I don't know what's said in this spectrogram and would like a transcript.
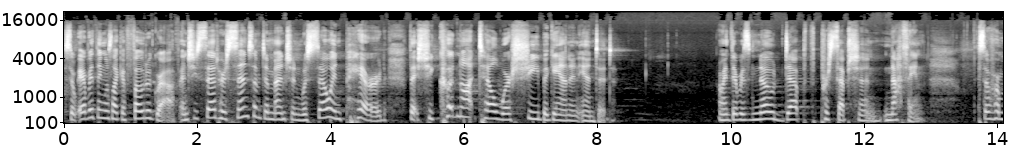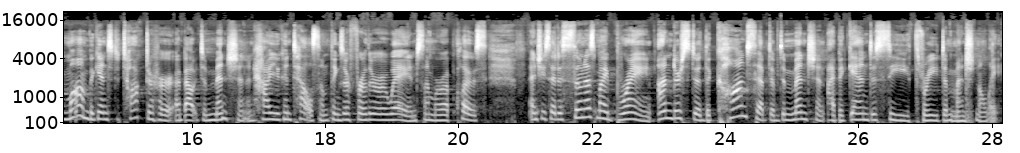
So everything was like a photograph. And she said her sense of dimension was so impaired that she could not tell where she began and ended. I mean, there was no depth perception, nothing. So her mom begins to talk to her about dimension and how you can tell some things are further away and some are up close. And she said, as soon as my brain understood the concept of dimension, I began to see three dimensionally.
